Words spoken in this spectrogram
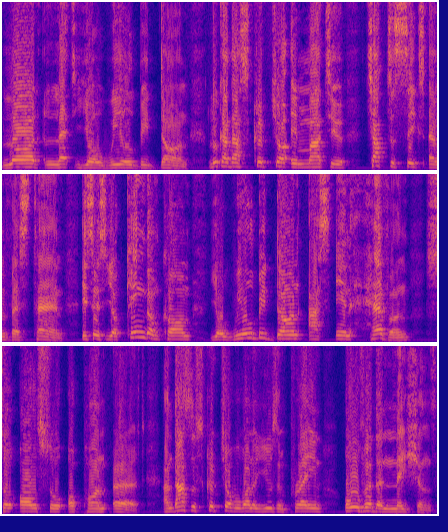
Lord, let your will be done. Look at that scripture in Matthew chapter 6 and verse 10. It says, Your kingdom come, your will be done as in heaven, so also upon earth. And that's the scripture we want to use in praying over the nations,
